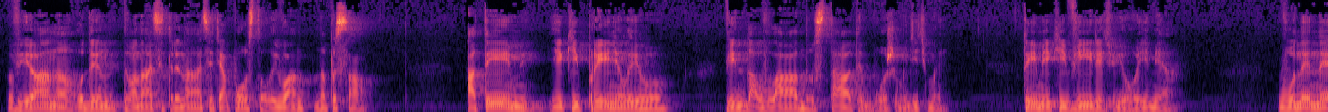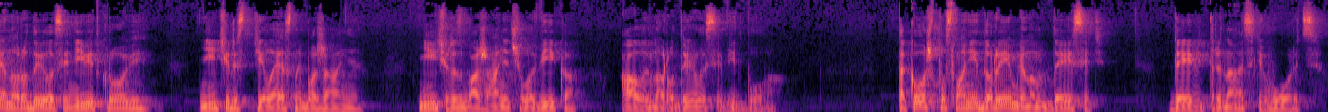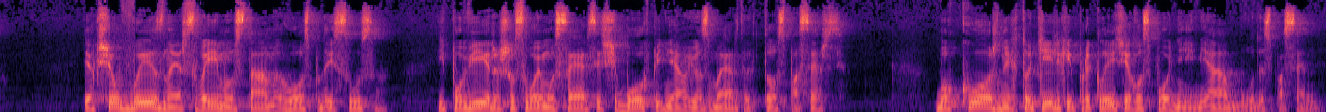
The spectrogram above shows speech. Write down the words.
В Іоанна 1, 12, 13 апостол Іван написав: А тим, які прийняли Його, Він дав владу стати Божими дітьми, тим, які вірять в Його ім'я. Вони не народилися ні від крові, ні через тілесне бажання, ні через бажання чоловіка, але народилися від Бога. Також в посланні до римлянам 10, 9, 13 говориться: якщо визнаєш своїми устами Господа Ісуса і повіриш у своєму серці, що Бог підняв його з мертвих, то спасешся. Бо кожний, хто тільки прикличе Господнє ім'я, буде спасенний.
